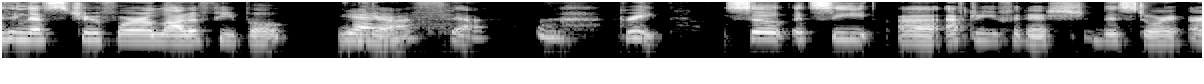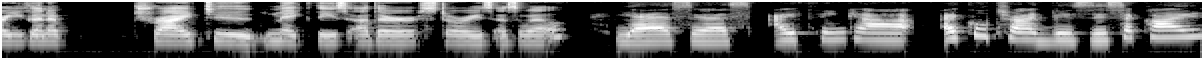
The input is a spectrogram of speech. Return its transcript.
think that's true for a lot of people. yes. Yeah. Yeah. Great. So let's see. Uh, after you finish this story, are you gonna try to make these other stories as well? Yes, yes. I think uh, I could try this isekai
